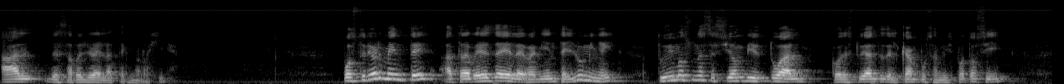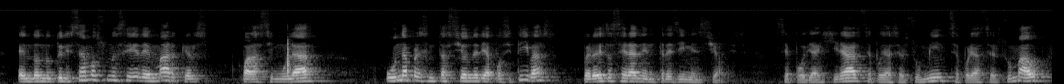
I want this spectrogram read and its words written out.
al desarrollo de la tecnología. Posteriormente, a través de la herramienta Illuminate, tuvimos una sesión virtual con estudiantes del campus San Luis Potosí, en donde utilizamos una serie de markers para simular una presentación de diapositivas, pero estas eran en tres dimensiones se podían girar, se podía hacer zoom in, se podía hacer zoom out,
